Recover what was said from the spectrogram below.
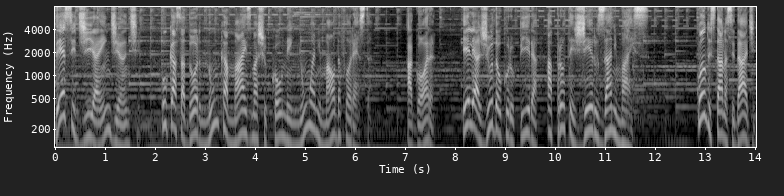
Desse dia em diante, o caçador nunca mais machucou nenhum animal da floresta. Agora, ele ajuda o curupira a proteger os animais. Quando está na cidade,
